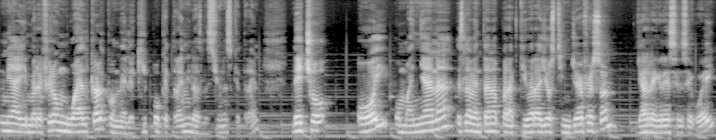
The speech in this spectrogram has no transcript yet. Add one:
mira, y me refiero a un wildcard con el equipo que traen y las lesiones que traen. De hecho, hoy o mañana es la ventana para activar a Justin Jefferson. Ya regresa ese güey.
